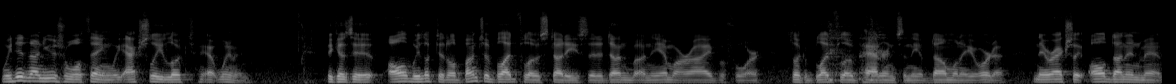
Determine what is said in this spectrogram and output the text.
we did an unusual thing. We actually looked at women because it, all, we looked at a bunch of blood flow studies that had done on the MRI before, to look at blood flow patterns in the abdominal aorta, and they were actually all done in men.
